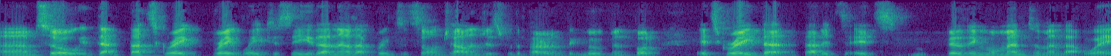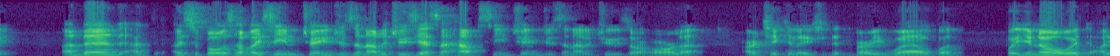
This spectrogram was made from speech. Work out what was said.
Um, so that that's great, great way to see that. Now that brings its own challenges for the Paralympic movement, but it's great that that it's it's building momentum in that way. And then I suppose have I seen changes in attitudes? Yes, I have seen changes in attitudes. Or Orla articulated it very well, but but you know, it, I,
